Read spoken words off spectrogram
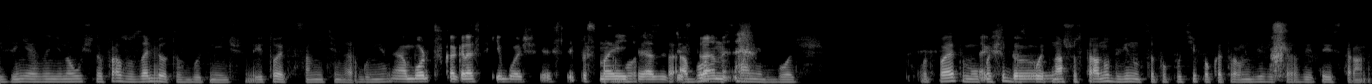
извини за ненаучную фразу, залетов будет меньше. И то это сомнительный аргумент. Абортов как раз-таки больше, если посмотреть Аборт, развитые аборт страны. станет больше. Вот поэтому Так упаси Господь что- нашу страну двинуться по пути, по которому движутся развитые страны.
